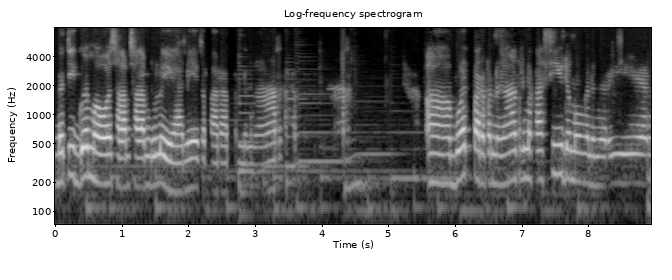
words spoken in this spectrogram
berarti gue mau salam-salam dulu ya nih ke para pendengar. Uh, buat para pendengar, terima kasih udah mau ngedengerin.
